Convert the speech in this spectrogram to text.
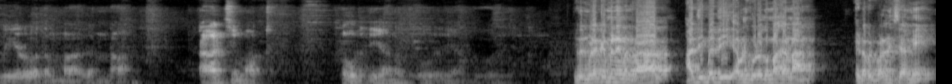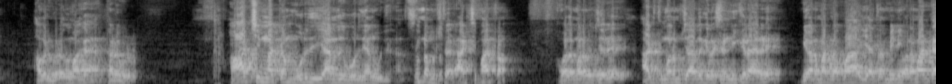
விரோதமாக நான் ஆட்சி மாற்றம். உறுதியானது உறுதியானது இதன் விளக்கம் என்னவென்றால் அதிபதி அவனுக்கு விரோதமாக நான். எடப்பாடி பழனிசாமி அவருக்கு விரோதமாக கடவுள். ஆட்சி மாற்றம் உறுதியானது உறுதியான உறுதியான சிம்பிளா முடிச்சிட்டாரு. ஆட்சி மாற்றம். அவரை முதலமைச்சர். அடுத்து முதலமைச்சருக்கு எலெக்ஷன் நிற்கிறாரு நீ வரமாட்டலப்பா ஐயா தம்பி நீ வரமாட்ட.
